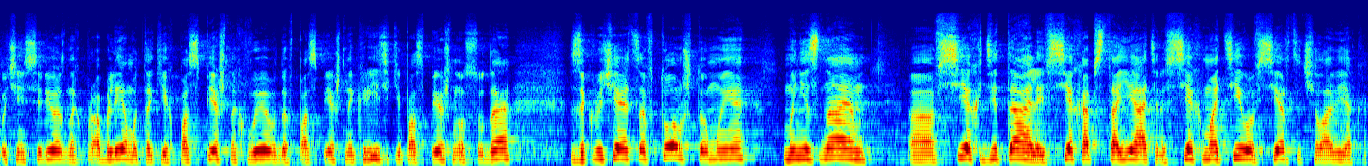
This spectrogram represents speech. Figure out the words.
очень серьезных проблем, вот таких поспешных выводов, поспешной критики, поспешного суда заключается в том, что мы, мы не знаем, Э, всех деталей, всех обстоятельств, всех мотивов сердца человека.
